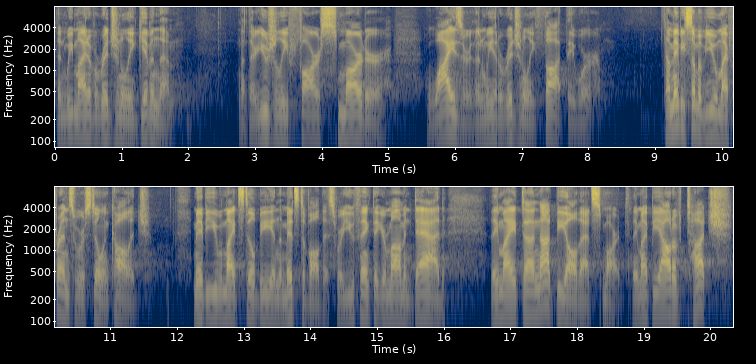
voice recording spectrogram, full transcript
than we might have originally given them. That they're usually far smarter, wiser than we had originally thought they were. Now, maybe some of you, my friends who are still in college, maybe you might still be in the midst of all this, where you think that your mom and dad, they might uh, not be all that smart. They might be out of touch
